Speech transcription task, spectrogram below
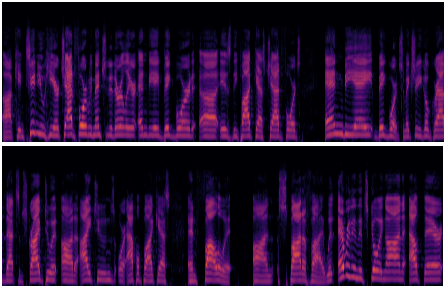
uh, continue here. Chad Ford, we mentioned it earlier. NBA Big Board uh, is the podcast. Chad Ford's NBA Big Board. So make sure you go grab that, subscribe to it on iTunes or Apple Podcasts, and follow it on Spotify. With everything that's going on out there,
